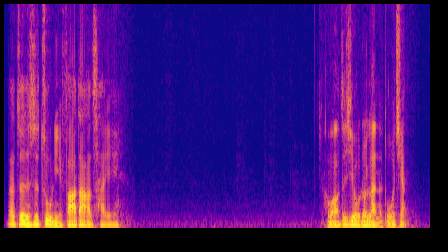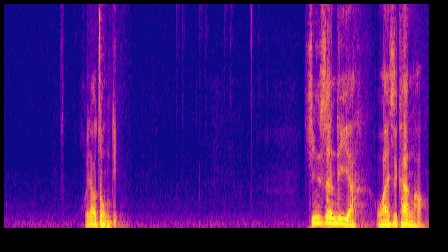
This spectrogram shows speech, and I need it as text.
那真的是祝你发大财耶！好不好？这些我都懒得多讲。回到重点，新胜利啊，我还是看好，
